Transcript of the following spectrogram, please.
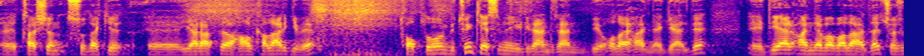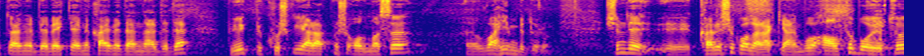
e, taşın sudaki e, yarattığı halkalar gibi toplumun bütün kesimini ilgilendiren bir olay haline geldi. E, diğer anne babalar da çocuklarını, bebeklerini kaybedenlerde de büyük bir kuşku yaratmış olması e, vahim bir durum. Şimdi e, karışık olarak yani bu altı boyutu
